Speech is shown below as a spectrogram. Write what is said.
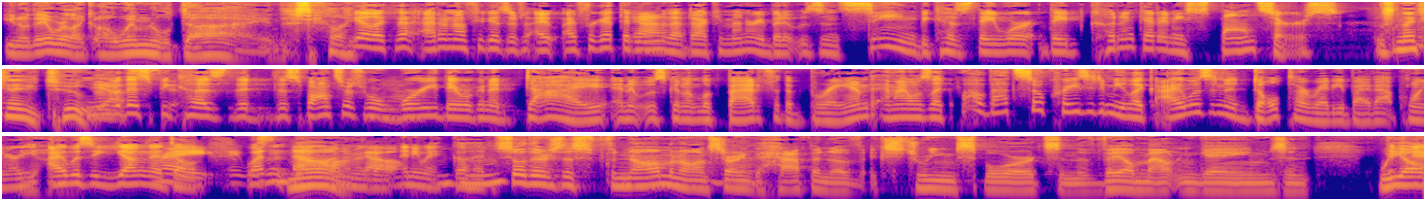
you know, they were like, oh, women will die. like, yeah, like that. I don't know if you guys have, I, I forget the yeah. name of that documentary, but it was insane because they were, they couldn't get any sponsors It was 1992. Remember yes. this because the, the sponsors were yeah. worried they were going to die and it was going to look bad for the brand. And I was like, wow, that's so crazy to me. Like I was an adult already by that point. Or yeah. I was a young adult. Right. It wasn't, wasn't that no. long ago. ago. Anyway, mm-hmm. go ahead. So there's this phenomenon starting to happen of extreme sports and the Vail Mountain Games and we all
